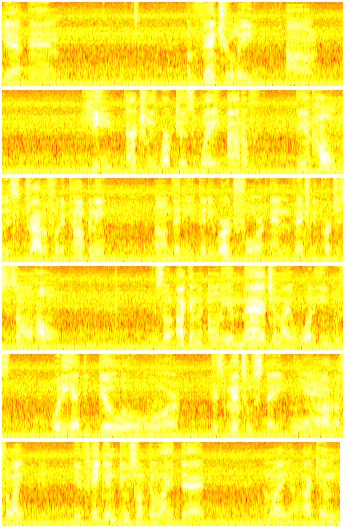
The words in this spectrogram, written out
Yeah, and eventually, um, he actually worked his way out of being homeless, driving for the company um, that he that he worked for, and eventually purchased his own home. So I can only imagine like what he was, what he had to do, or, or his mental state. You Yeah. know, I, I feel like if he can do something like that, I'm like I can,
